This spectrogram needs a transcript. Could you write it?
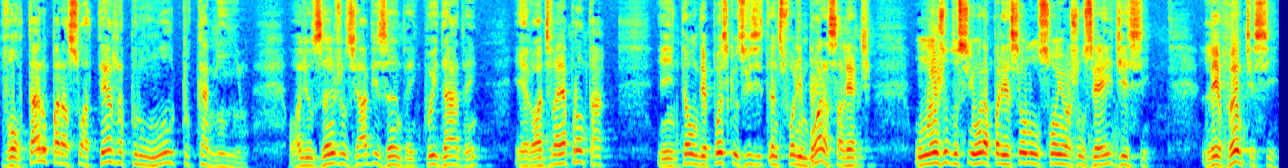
voltaram para sua terra por um outro caminho. Olha os anjos já avisando, hein? Cuidado, hein? Herodes vai aprontar. E então, depois que os visitantes foram embora, Salete, um anjo do Senhor apareceu num sonho a José e disse: Levante-se,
